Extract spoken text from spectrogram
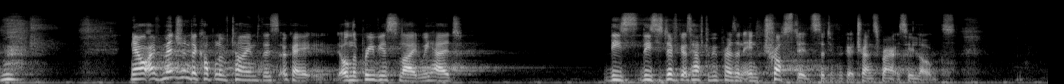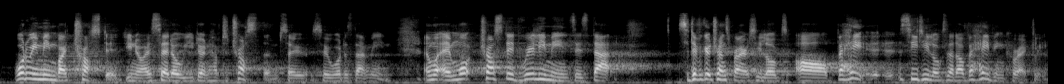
now, I've mentioned a couple of times this, okay, on the previous slide we had these, these certificates have to be present in trusted certificate transparency logs. What do we mean by trusted? You know, I said, oh, you don't have to trust them, so, so what does that mean? And what, and what trusted really means is that certificate transparency logs are CT logs that are behaving correctly.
